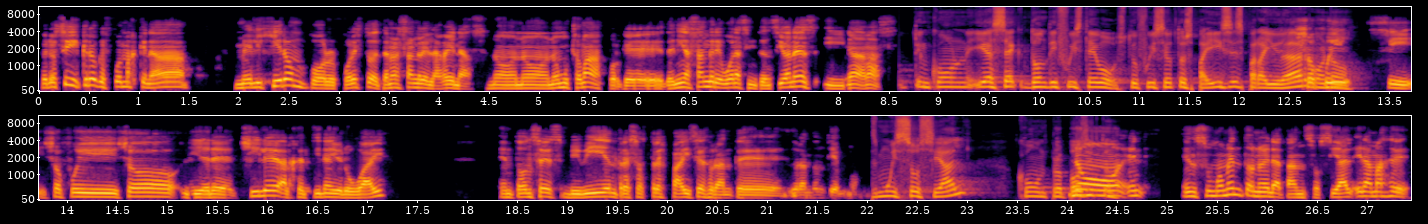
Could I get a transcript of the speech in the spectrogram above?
pero sí, creo que fue más que nada me eligieron por, por esto de tener sangre en las venas, no, no, no mucho más, porque tenía sangre, buenas intenciones y nada más. Con IASEC, ¿dónde fuiste vos? ¿Tú fuiste a otros países para ayudar yo o fui, no? Sí, yo fui, yo lideré Chile, Argentina y Uruguay. Entonces viví entre esos tres países durante, durante un tiempo. ¿Es muy social? ¿Con propósito? No, en, en su momento no era tan social, era más de...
